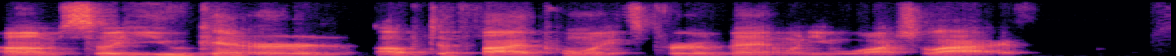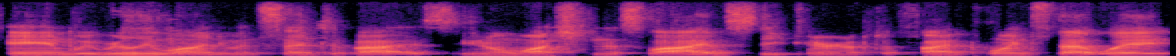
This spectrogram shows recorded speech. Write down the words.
Um, so you can earn up to five points per event when you watch live. And we really wanted to incentivize, you know, watching this live so you can earn up to five points that way.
